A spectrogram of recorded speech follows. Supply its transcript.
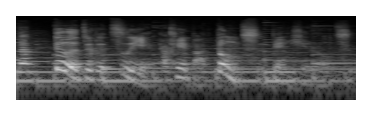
那的这个字眼，它可以把动词变形容词，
